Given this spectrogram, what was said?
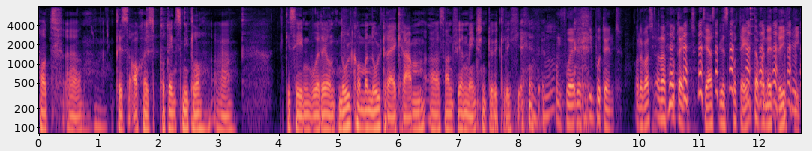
hat, äh, das auch als Potenzmittel äh, gesehen wurde und 0,03 Gramm äh, sind für einen Menschen tödlich. Und vorher wird es impotent. Oder was? Oder potent. Zuerst wird es potent, aber nicht richtig.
